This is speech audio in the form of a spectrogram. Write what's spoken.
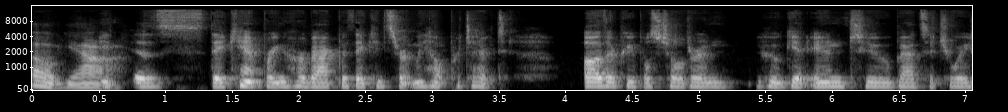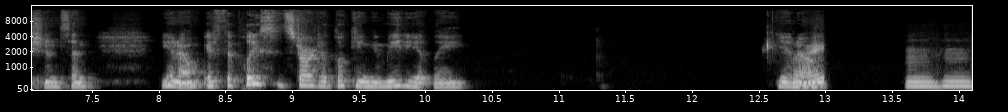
Oh yeah. because they can't bring her back, but they can certainly help protect other people's children who get into bad situations. And, you know, if the police had started looking immediately, you know, Right. Mm-hmm.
